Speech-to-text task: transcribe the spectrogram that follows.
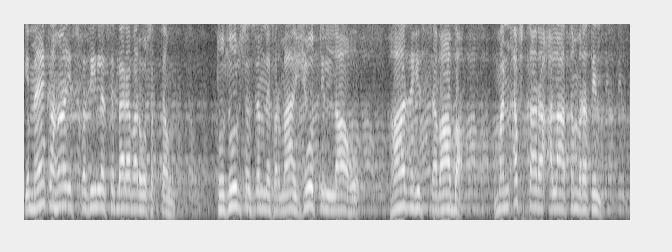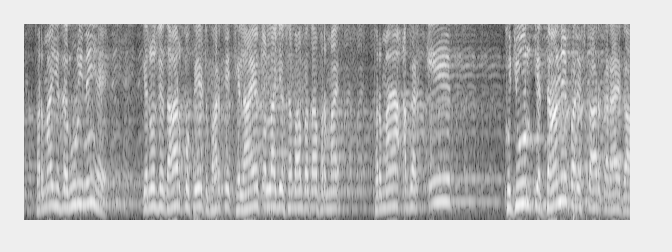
कि मैं कहाँ इस फजीलत से बराबर हो सकता हूँ। तो हजूर वसल्लम ने फरमाया यो तिल्ला हो हाज सवाबा, मन अफ्तारा अला तमरतिन। फरमाया ज़रूरी नहीं है कि रोज़ेदार को पेट भर के खिलाए तो अल्लाह ये सवाब बता फरमाए। फरमाया, अगर एक खजूर के दाने पर इफ्तार कराएगा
